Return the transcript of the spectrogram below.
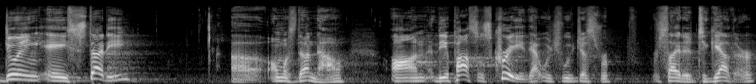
doing a study, uh, almost done now, on the Apostles' Creed, that which we just re- recited together.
